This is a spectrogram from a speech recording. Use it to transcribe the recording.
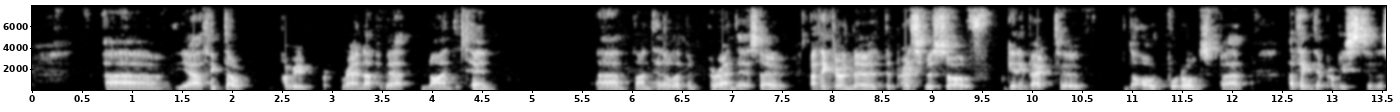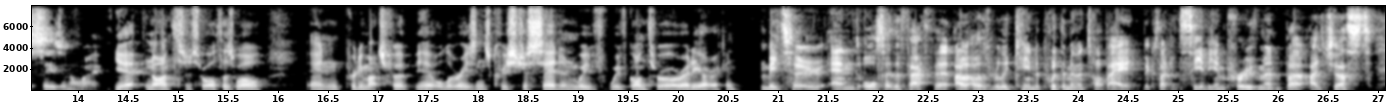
uh, yeah, I think they'll probably round up about 9 to 10 um, 9, 10, 11, around there. So I think they're on the, the precipice of getting back to the old Bulldogs, but I think they're probably still a season away. Yeah, 9th to 12th as well. And pretty much for yeah all the reasons Chris just said, and we've we've gone through already. I reckon. Me too, and also the fact that I, I was really keen to put them in the top eight because I could see the improvement, but I just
